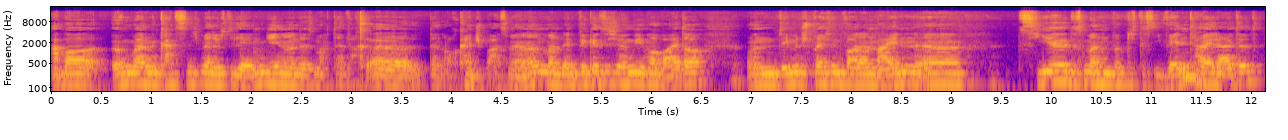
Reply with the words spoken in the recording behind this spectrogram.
Aber irgendwann kannst du nicht mehr durch die Läden gehen und das macht einfach äh, dann auch keinen Spaß mehr. Ne? Man entwickelt sich irgendwie immer weiter und dementsprechend war dann mein äh, Ziel, dass man wirklich das Event highlightet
